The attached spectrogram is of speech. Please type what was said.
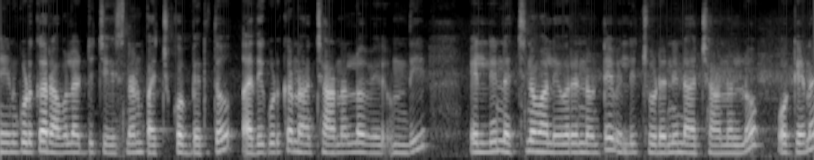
నేను కూడా రవ్వ లడ్డు చేసినాను పచ్చి కొబ్బరితో. అది కూడా నా ఛానల్లో ఉంది. వెళ్ళి నచ్చిన వాళ్ళు ఎవరైనా ఉంటే వెళ్ళి చూడండి నా ఛానల్లో. ఓకేనా?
